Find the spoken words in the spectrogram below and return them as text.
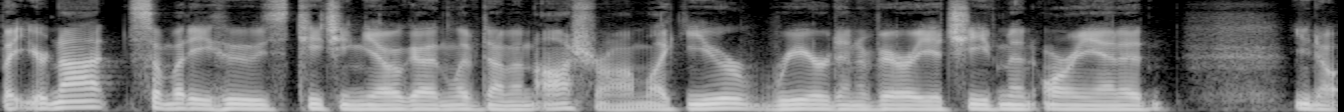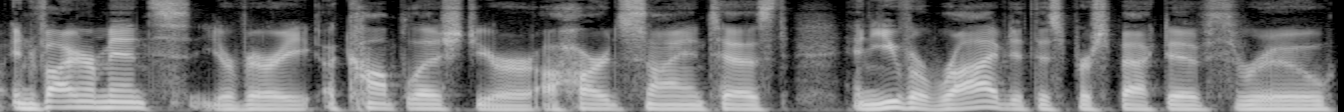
but you're not somebody who's teaching yoga and lived on an ashram. Like you're reared in a very achievement oriented you know environment. You're very accomplished. You're a hard scientist. And you've arrived at this perspective through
